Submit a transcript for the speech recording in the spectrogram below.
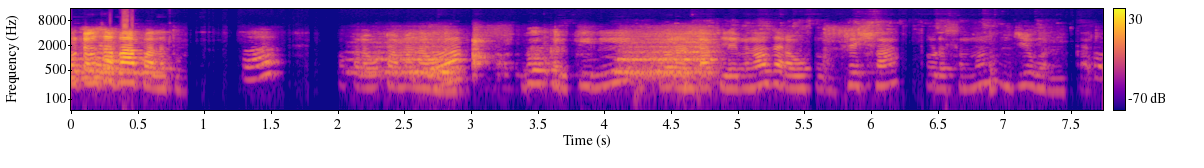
उठवचा बापाला तू? पप्पाला उठा म्हणावं. भाकर केली वरण टाकले म्हणा जरा उठून फ्रेश व्हा. थोडस मग जेवण कर.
